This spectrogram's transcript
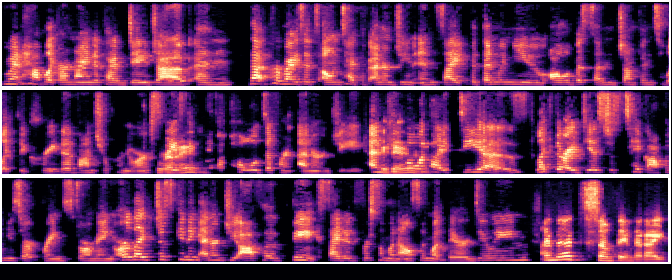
we might have like our nine to five day job and that provides its own type of energy and insight but then when you all of a sudden jump into like the creative entrepreneur space right. it's a whole different energy and it people is. with ideas like their ideas just take off when you start brainstorming or like just getting energy off of being excited for someone else and what they're doing. And um, that's something that i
